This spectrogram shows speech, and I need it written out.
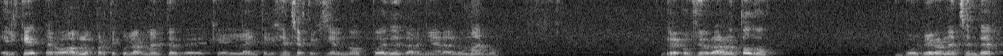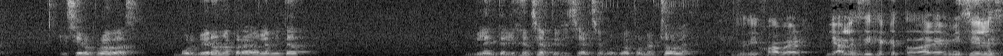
el qué, pero hablo particularmente de que la inteligencia artificial no puede dañar al humano. Reconfiguraron todo, volvieron a encender, hicieron pruebas, volvieron a parar a la mitad. La inteligencia artificial se volvió a poner chola, Y dijo, a ver, ya les dije que todavía hay misiles.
